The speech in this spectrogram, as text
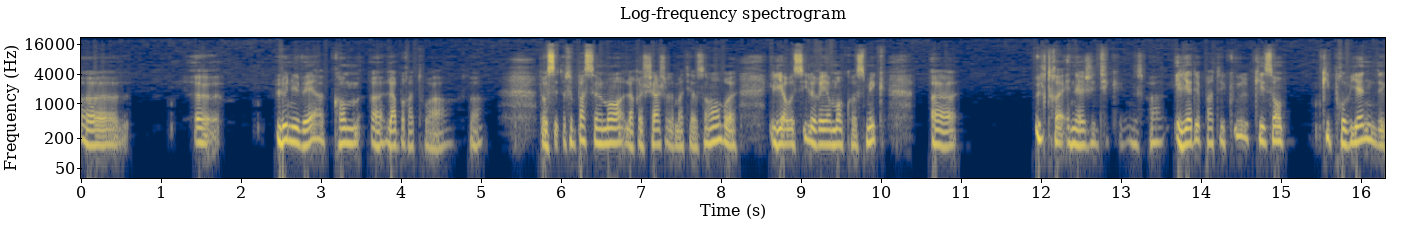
euh, euh, l'univers comme euh, laboratoire. Donc c'est pas seulement la recherche de la matière sombre, il y a aussi le rayonnement cosmique euh, ultra énergétique, n'est-ce pas? Il y a des particules qui sont qui proviennent de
